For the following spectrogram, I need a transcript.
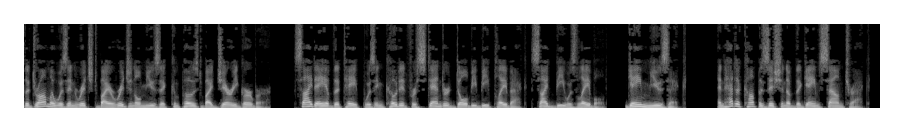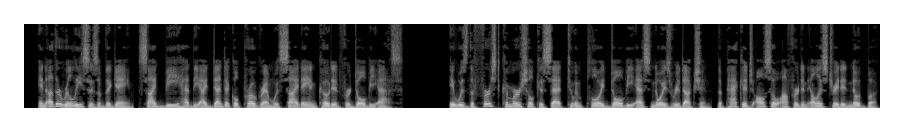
The drama was enriched by original music composed by Jerry Gerber. Side A of the tape was encoded for standard Dolby B playback, side B was labeled, "'Game Music' and had a composition of the game's soundtrack. In other releases of the game, side B had the identical program with side A encoded for Dolby S. It was the first commercial cassette to employ Dolby S noise reduction. The package also offered an illustrated notebook,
